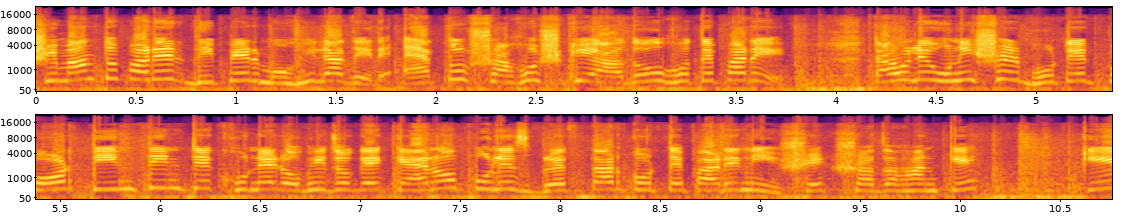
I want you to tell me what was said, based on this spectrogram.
সীমান্ত পারের দ্বীপের মহিলাদের এত সাহস কি আদৌ হতে পারে? তাহলে উনিশের ভোটের পর তিন তিনটে খুনের অভিযোগে কেন পুলিশ গ্রেপ্তার করতে পারেনি শেখ শাহজাহানকে? কে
